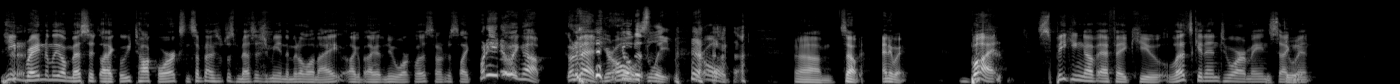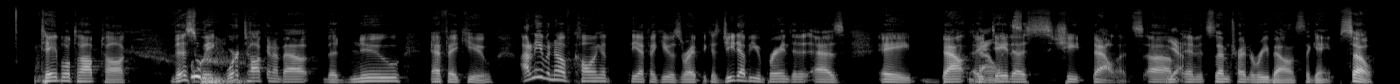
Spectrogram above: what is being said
he randomly will message like we talk orcs, and sometimes he'll just message me in the middle of the night like like a new orc list. And I'm just like, what are you doing up? Go to bed. You're old. Go to sleep. You're old. Um, so anyway, but speaking of FAQ, let's get into our main Let's segment, tabletop talk. This week we're talking about the new FAQ. I don't even know if calling it the FAQ is right because GW branded it as a ba- a data sheet balance, um, Yeah. and it's them trying to rebalance the game. So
